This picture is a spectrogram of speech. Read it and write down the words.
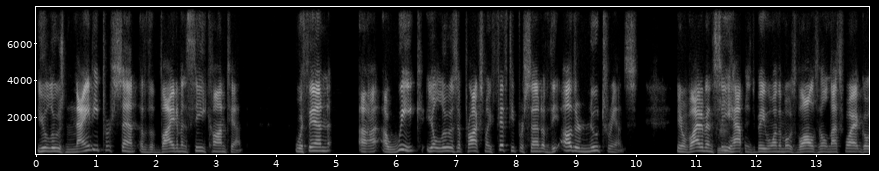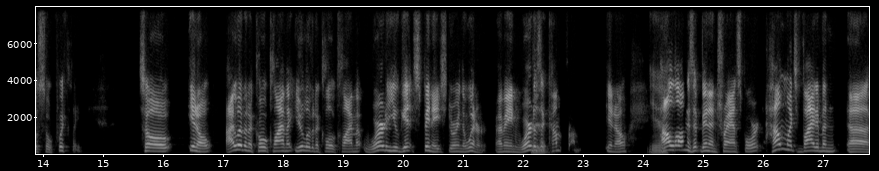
you lose 90% of the vitamin C content. Within uh, a week, you'll lose approximately 50% of the other nutrients you know, vitamin C mm. happens to be one of the most volatile, and that's why it goes so quickly. So, you know, I live in a cold climate. You live in a cold climate. Where do you get spinach during the winter? I mean, where does yeah. it come from? You know, yeah. how long has it been in transport? How much vitamin uh,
